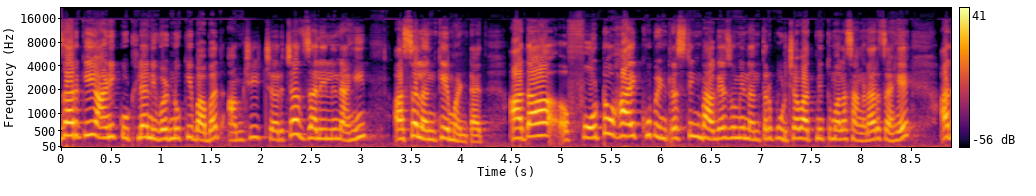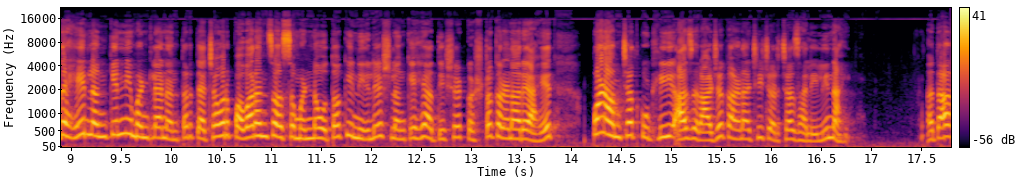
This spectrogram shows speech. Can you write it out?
खासदारकी आणि कुठल्या निवडणुकीबाबत आमची चर्चाच झालेली नाही असं लंके म्हणतात आता फोटो हा एक खूप इंटरेस्टिंग भाग आहे जो मी नंतर पुढच्या बातमीत तुम्हाला सांगणारच आहे. आता हे लंकेंनी म्हटल्यानंतर त्याच्यावर पवारांचं असं म्हणणं होतं की निलेश लंके हे अतिशय कष्ट करणारे आहेत पण आमच्यात कुठलीही आज राजकारणाची चर्चा झालेली नाही. आता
